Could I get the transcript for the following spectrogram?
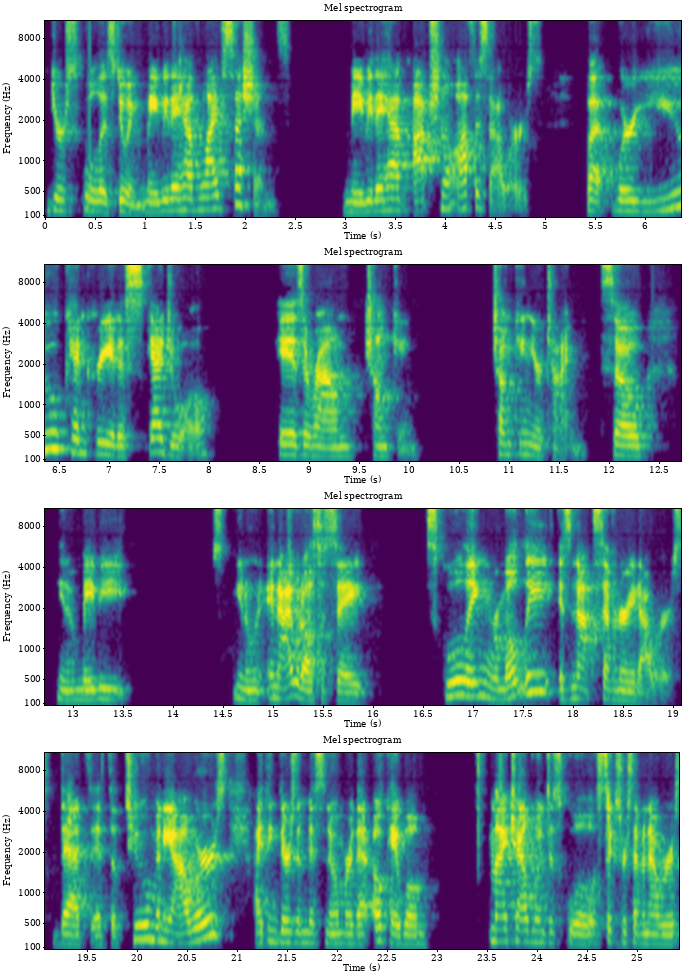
your school is doing. Maybe they have live sessions. Maybe they have optional office hours. But where you can create a schedule is around chunking, chunking your time. So, you know, maybe, you know, and I would also say schooling remotely is not seven or eight hours. That's it's a too many hours. I think there's a misnomer that, okay, well, my child went to school six or seven hours,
